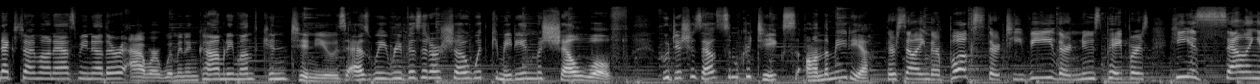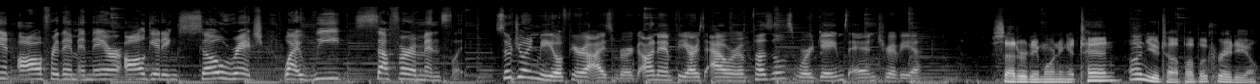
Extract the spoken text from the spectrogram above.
Next time on Ask Me Another, our Women in Comedy Month continues as we revisit our show with comedian Michelle Wolf, who dishes out some critiques on the media. They're selling their books, their TV, their newspapers. He is selling it all for them, and they are all getting so rich, why we suffer immensely. So join me, Ophira Eisenberg, on NPR's Hour of Puzzles, Word Games, and Trivia. Saturday morning at 10 on Utah Public Radio.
